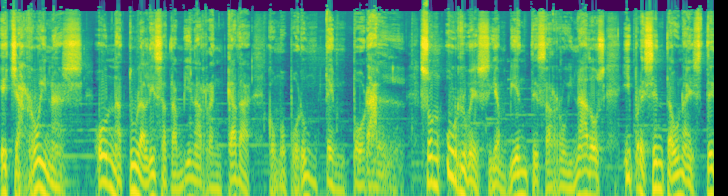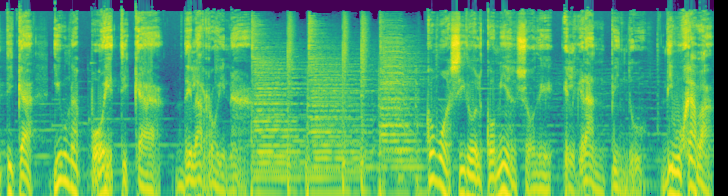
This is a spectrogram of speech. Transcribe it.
hechas ruinas o naturaleza también arrancada como por un temporal. Son urbes y ambientes arruinados y presenta una estética y una poética de la ruina. ¿Cómo ha sido el comienzo de El Gran Pindú? Dibujaba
